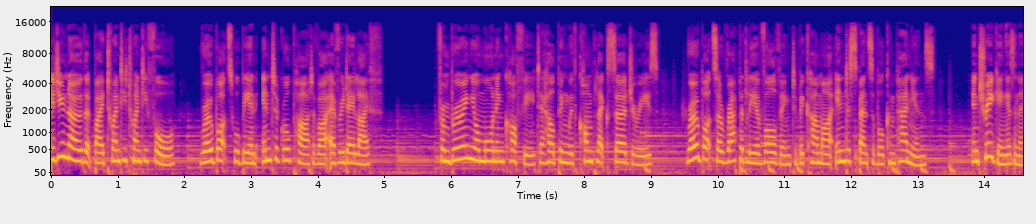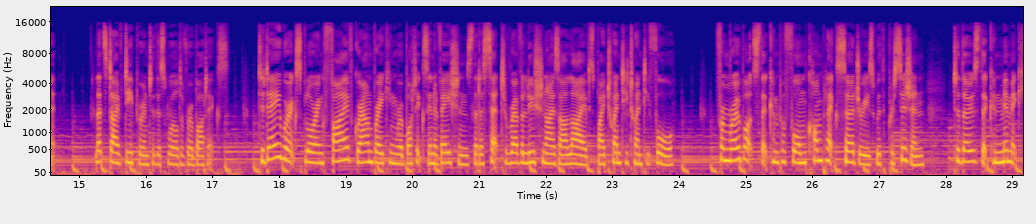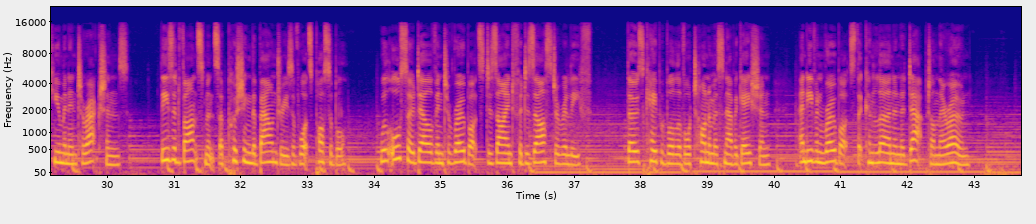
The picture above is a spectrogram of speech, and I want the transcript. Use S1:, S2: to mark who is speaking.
S1: Did you know that by 2024, robots will be an integral part of our everyday life? From brewing your morning coffee to helping with complex surgeries, robots are rapidly evolving to become our indispensable companions. Intriguing, isn't it? Let's dive deeper into this world of robotics. Today, we're exploring five groundbreaking robotics innovations that are set to revolutionize our lives by 2024. From robots that can perform complex surgeries with precision to those that can mimic human interactions, these advancements are pushing the boundaries of what's possible. We'll also delve into robots designed for disaster relief, those capable of autonomous navigation, and even robots that can learn and adapt on their own.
